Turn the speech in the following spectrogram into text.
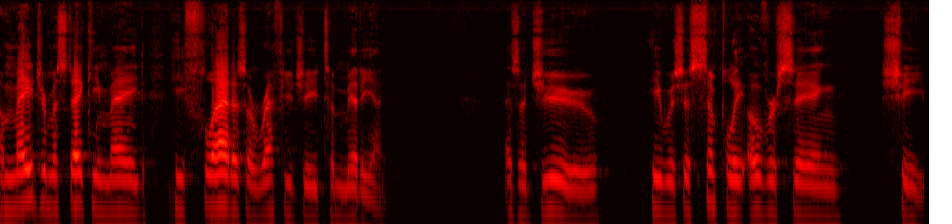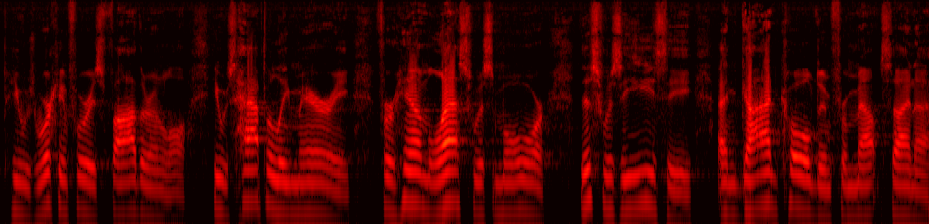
a major mistake he made. He fled as a refugee to Midian. As a Jew, he was just simply overseeing sheep. He was working for his father in law. He was happily married. For him, less was more. This was easy. And God called him from Mount Sinai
